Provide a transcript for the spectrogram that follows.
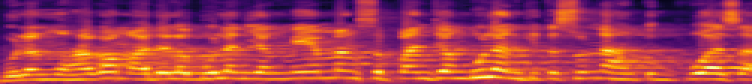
Bulan Muharram adalah bulan yang memang sepanjang bulan kita sunnah untuk puasa.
